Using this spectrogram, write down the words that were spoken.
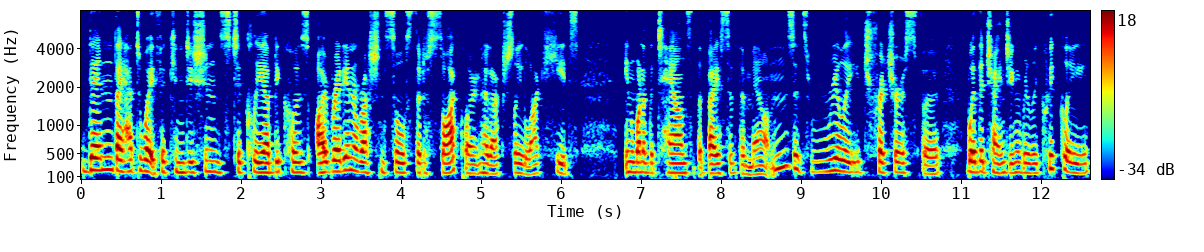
then they had to wait for conditions to clear because I read in a Russian source that a cyclone had actually like hit in one of the towns at the base of the mountains. It's really treacherous for weather changing really quickly.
